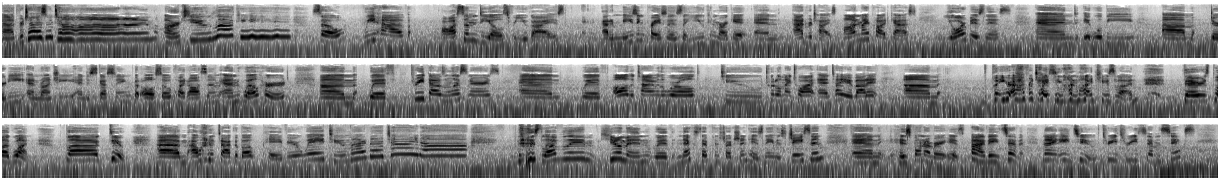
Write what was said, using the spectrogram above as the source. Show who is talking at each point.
Speaker 1: Advertisement time! Aren't you lucky? So, we have awesome deals for you guys at amazing prices that you can market and advertise on my podcast, your business, and it will be um, dirty and raunchy and disgusting, but also quite awesome and well heard um, with 3,000 listeners and with all the time in the world to twiddle my twat and tell you about it. Um, put your advertising on Why Choose One. There's plug one. Plug two. Um, I want to talk about pave your way to my vagina. This lovely human with Next Step Construction, his name is Jason, and his phone number is 587 982 3376.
